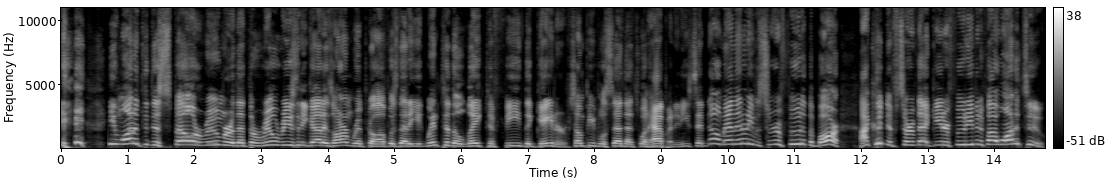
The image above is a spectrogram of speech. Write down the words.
he wanted to dispel a rumor that the real reason he got his arm ripped off was that he went to the lake to feed the gator. Some people said that's what happened. And he said, No, man, they don't even serve food at the bar. I couldn't have served that gator food even if I wanted to.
